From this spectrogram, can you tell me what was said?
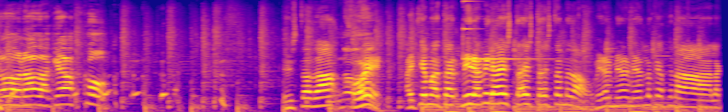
No ha dado nada, qué asco. Esta da. No. Joder, hay que matar. Mira, mira, esta, esta, esta me ha dado. Mira, mira, mira lo que hace la, la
